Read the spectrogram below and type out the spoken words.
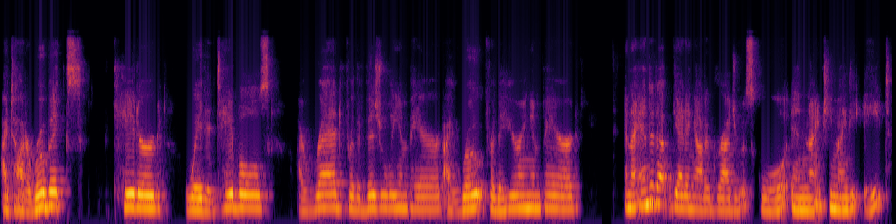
I taught aerobics, catered, waited tables, I read for the visually impaired, I wrote for the hearing impaired, and I ended up getting out of graduate school in 1998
